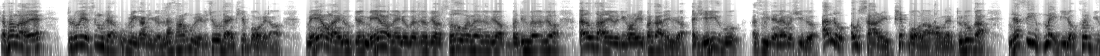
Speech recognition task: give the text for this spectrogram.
တစ်ဖက်မှာလည်း သူတို့ရဲ့စစ်မှုထမ်းဥပဒေကနေပြီးလက်စားမှုတွေတချို့တိုင်ဖြစ်ပေါ်နေတော့မင်း online တို့ပြောမင်း online တို့ပဲပြောပြောစိုးဝင်ပဲပြောပြောဘသူပဲပြောပြောအဲ့ဥစ္စာတွေကိုဒီကောင်တွေဘက်ကနေပြီးတော့အရေးယူဖို့အစီအစဉ်လည်းမရှိလို့အဲ့လိုဥစ္စာတွေဖြစ်ပေါ်လာအောင်လဲသူတို့ကမျက်စိမှိတ်ပြီးတော့ခွင့်ပြု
